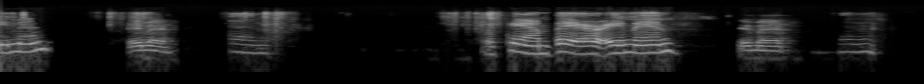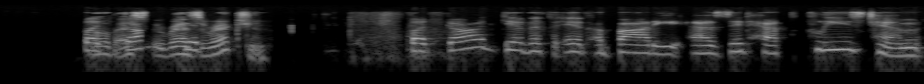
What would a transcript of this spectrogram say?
Amen. Amen. And okay, I'm there. Amen. Amen. But oh, that's God the resurrection. But God giveth it a body as it hath pleased him,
